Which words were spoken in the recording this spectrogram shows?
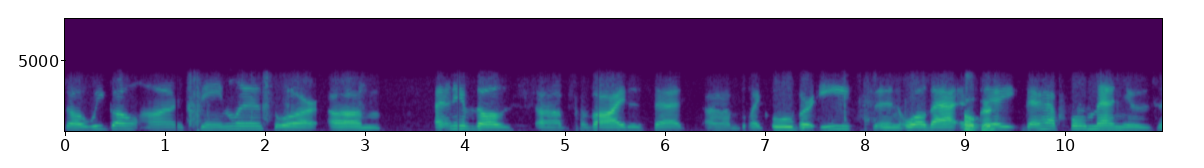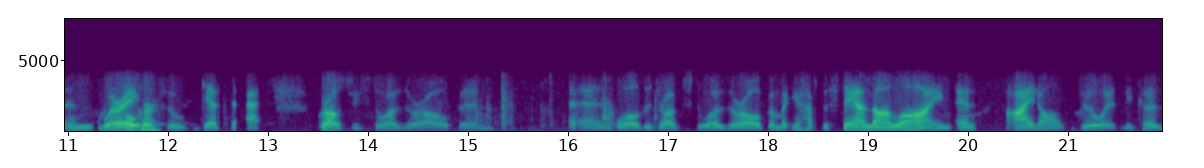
so we go on Seamless or um, any of those uh, providers that, um, like Uber Eats and all that, and Okay. they they have full menus, and we're Okay. able to get that. Grocery stores are open, and all the drug stores are open, but you have to stand online, and I don't do it because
